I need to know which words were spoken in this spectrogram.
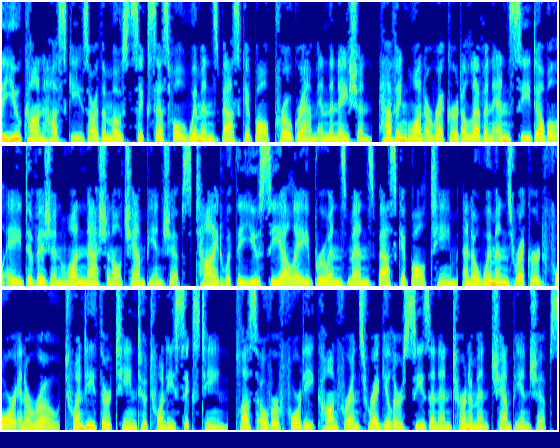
The UConn Huskies are the most successful women's basketball program in the nation, having won a record 11 NCAA Division I national championships tied with the UCLA Bruins men's basketball team and a women's record four in a row 2013 to 2016, plus over 40 conference regular season and tournament championships.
